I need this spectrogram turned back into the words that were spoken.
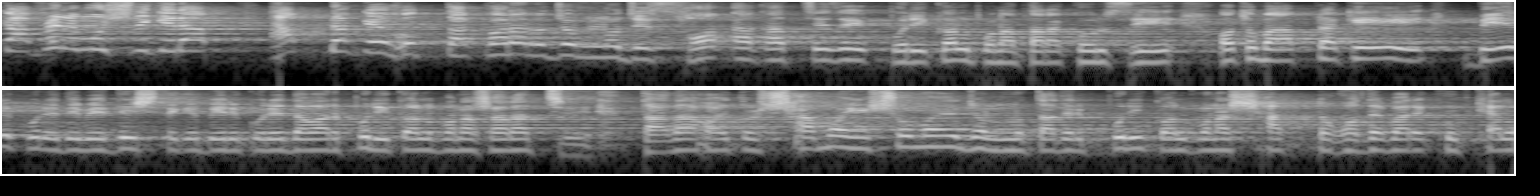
কাফের মুশরিকেরা আপনাকে হত্যা করার জন্য যে আঁকাচ্ছে যে পরিকল্পনা তারা করছে, অথবা আপনাকে বের করে দেবে, দেশ থেকে বের করে দেওয়ার পরিকল্পনা সারাচ্ছে, তারা হয়তো সাময়িক সময়ের জন্য তাদের পরিকল্পনা সার্থক হতে পারে, খুব খেয়াল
